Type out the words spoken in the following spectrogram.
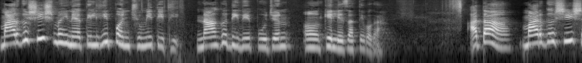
मार्गशीर्ष महिन्यातील ही पंचमी तिथी नागदिवे पूजन केले जाते बघा. आता मार्गशीर्ष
